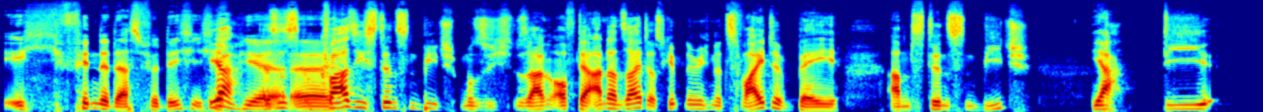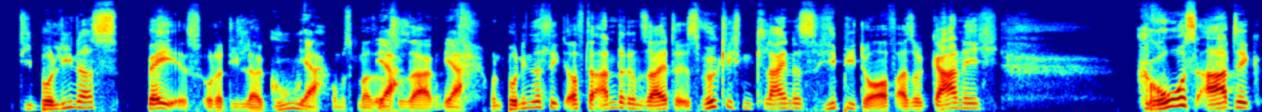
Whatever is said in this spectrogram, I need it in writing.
ich finde das für dich. Ich ja, hier, es ist äh, quasi Stinson Beach, muss ich sagen, auf der anderen Seite. Es gibt nämlich eine zweite Bay am Stinson Beach, ja, die die Bolinas Bay ist oder die Lagoon, Ja. um es mal so Ja. zu sagen. ja. Und Bolinas liegt auf der anderen Seite, ist wirklich ein kleines Hippie-Dorf, also gar nicht großartig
